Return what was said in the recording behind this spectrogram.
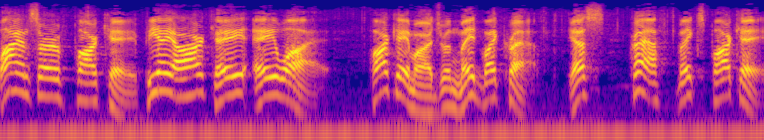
buy and serve Parkay, P-A-R-K-A-Y. Parkay margarine made by Kraft. Yes, Kraft makes Parkay.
